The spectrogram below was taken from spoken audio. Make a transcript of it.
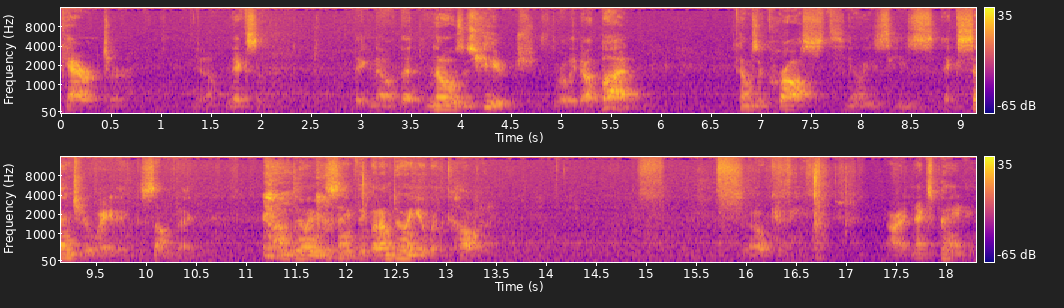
character, you know, Nixon, big nose. That nose is huge, it's really not, but comes across, you know, he's, he's accentuating something. I'm doing the same thing, but I'm doing it with color. Okay. All right, next painting.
